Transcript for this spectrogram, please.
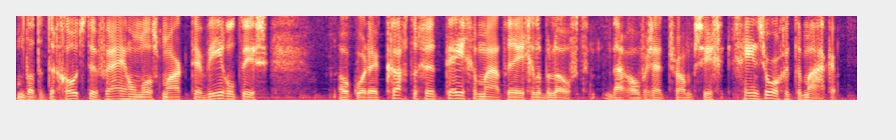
omdat het de grootste vrijhandelsmarkt ter wereld is. Ook worden krachtige tegenmaatregelen beloofd. Daarover zei Trump zich geen zorgen te maken.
